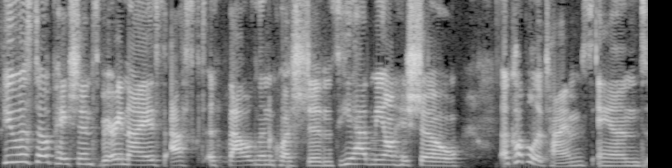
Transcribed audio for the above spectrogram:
he was so patient, very nice, asked a thousand questions. He had me on his show a couple of times, and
